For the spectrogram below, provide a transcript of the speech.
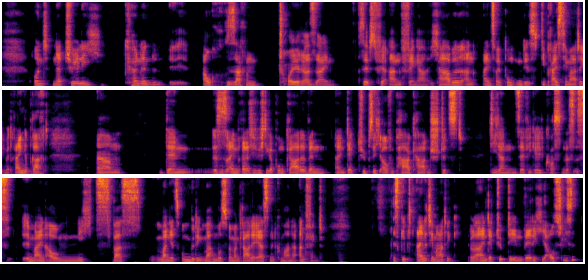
Und natürlich können äh, auch Sachen teurer sein. Selbst für Anfänger. Ich habe an ein, zwei Punkten des, die Preisthematik mit reingebracht. Ähm, denn das ist ein relativ wichtiger Punkt, gerade wenn ein Decktyp sich auf ein paar Karten stützt, die dann sehr viel Geld kosten. Das ist in meinen Augen nichts, was man jetzt unbedingt machen muss, wenn man gerade erst mit Commander anfängt. Es gibt eine Thematik, oder einen Decktyp, den werde ich hier ausschließen.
